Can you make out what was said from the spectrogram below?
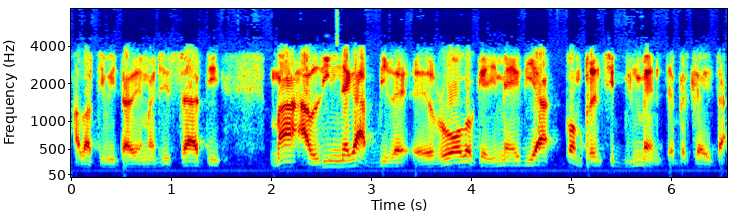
all'attività dei magistrati ma all'innegabile eh, ruolo che i media, comprensibilmente per carità,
